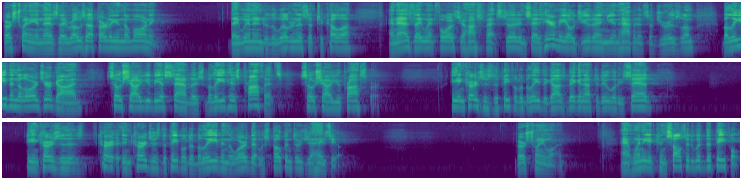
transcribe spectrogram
Verse 20, and as they rose up early in the morning, they went into the wilderness of Tekoa. And as they went forth, Jehoshaphat stood and said, Hear me, O Judah and you inhabitants of Jerusalem. Believe in the Lord your God, so shall you be established. Believe his prophets, so shall you prosper. He encourages the people to believe that God's big enough to do what he said. He encourages, encourages the people to believe in the word that was spoken through Jahaziel. Verse 21. And when he had consulted with the people,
